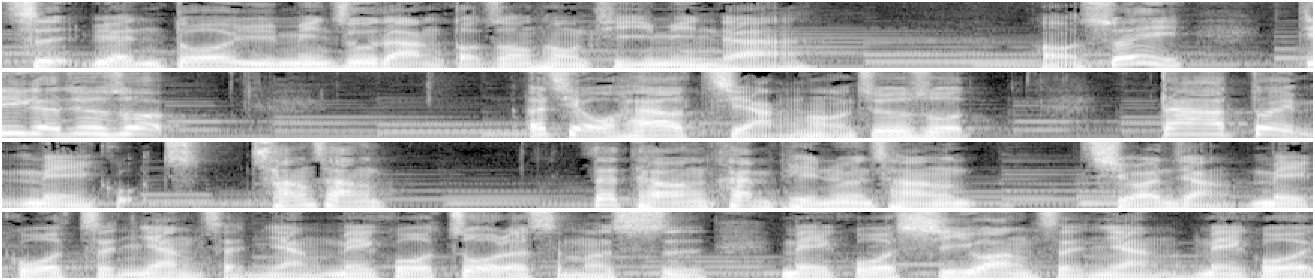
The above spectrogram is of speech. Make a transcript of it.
是远多于民主党总统提名的啊。哦，所以。第一个就是说，而且我还要讲哦，就是说，大家对美国常常在台湾看评论，常喜欢讲美国怎样怎样，美国做了什么事，美国希望怎样，美国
